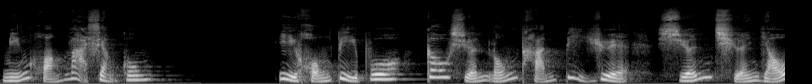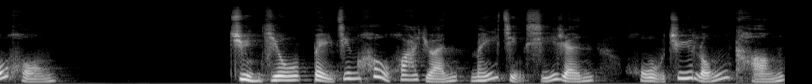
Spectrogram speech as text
明皇蜡像宫，一泓碧波，高悬龙潭碧月，悬泉摇红。俊幽北京后花园，美景袭人，虎踞龙腾。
